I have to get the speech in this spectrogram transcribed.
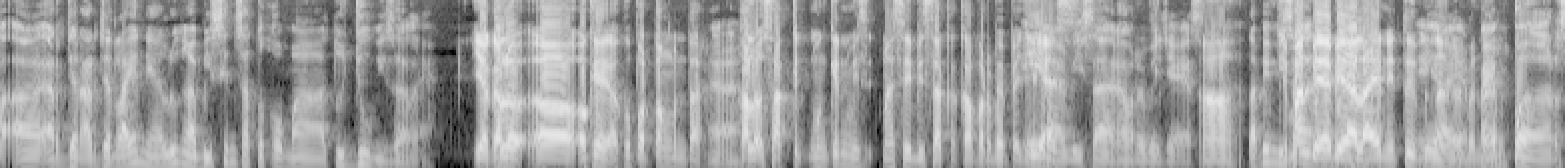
eh, arjan-arjan lainnya lu ngabisin 1,7 misalnya. Ya kalau eh, oke aku potong bentar. Heeh. Kalau sakit mungkin mis- masih bisa ke cover BPJS. Iya, bisa cover BPJS. Ah. Tapi Cuman misal biaya-biaya lain itu iya, benar iya, benar. pampers,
